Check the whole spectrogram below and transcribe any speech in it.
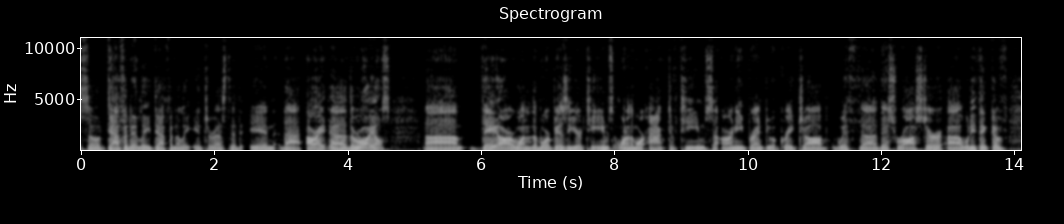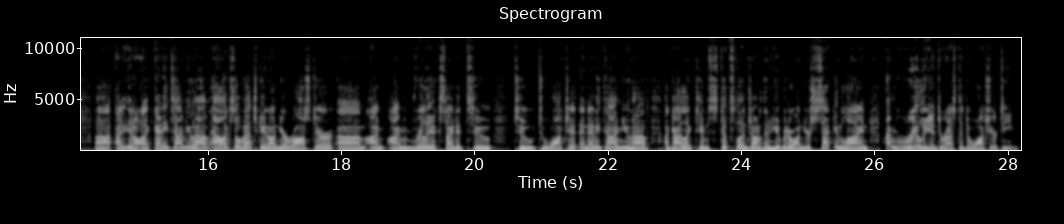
so definitely, definitely interested in that. All right, the Royals. Um, they are one of the more busier teams, one of the more active teams. Arnie Brent do a great job with this roster. What do you think of, uh, you know, like anytime you have Alex Ovechkin on your roster, um, I'm I'm really excited to to to watch it. And anytime you have a guy like Tim Stützle and Jonathan Huberdeau on your second line, I'm really interested to watch your team.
